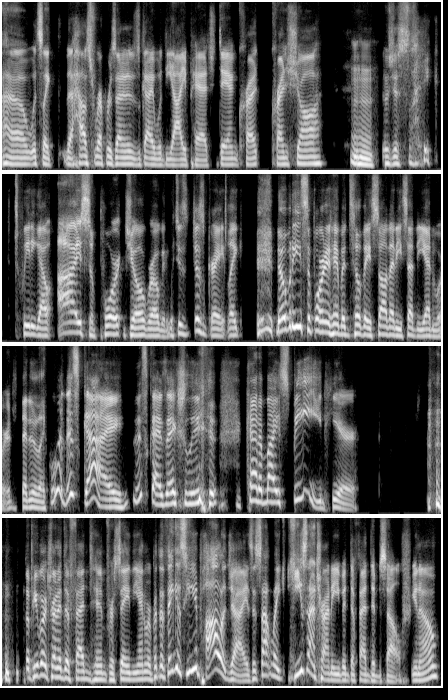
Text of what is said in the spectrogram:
uh what's like the house representatives guy with the eye patch dan Cren- crenshaw. Mhm. it was just like tweeting out i support joe rogan which is just great. Like nobody supported him until they saw that he said the n-word. Then they're like well this guy this guy's actually kind of my speed here so people are trying to defend him for saying the n-word but the thing is he apologized it's not like he's not trying to even defend himself you know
